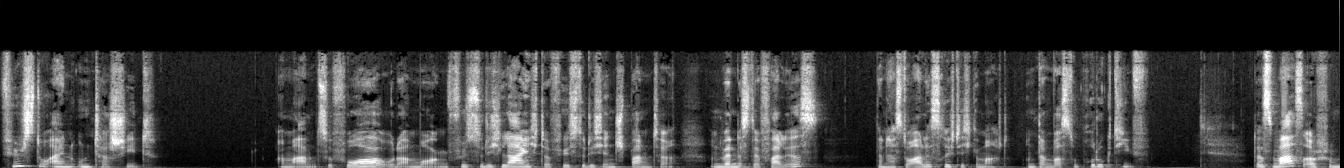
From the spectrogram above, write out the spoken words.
fühlst du einen Unterschied am Abend zuvor oder am Morgen? Fühlst du dich leichter, fühlst du dich entspannter? Und wenn das der Fall ist, dann hast du alles richtig gemacht und dann warst du produktiv. Das war's auch schon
